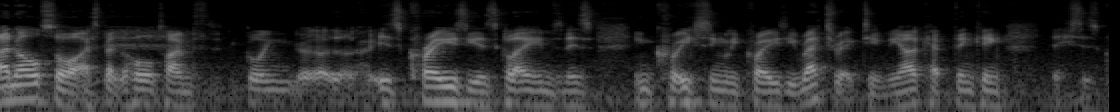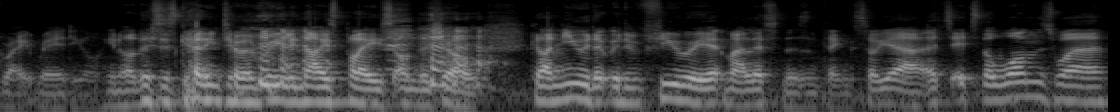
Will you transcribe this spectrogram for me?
And also, I spent the whole time going uh, his crazy his claims and his increasingly crazy rhetoric to me. I kept thinking, this is great radio. You know, this is getting to a really nice place on the show because I knew that it would infuriate my listeners and things. So yeah, it's it's the ones where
